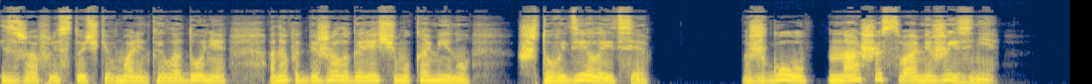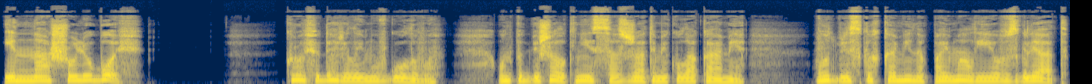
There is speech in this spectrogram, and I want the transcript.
И, сжав листочки в маленькой ладони, она подбежала к горящему камину. «Что вы делаете?» «Жгу наши с вами жизни и нашу любовь». Кровь ударила ему в голову. Он подбежал к ней со сжатыми кулаками. В отблесках камина поймал ее взгляд,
